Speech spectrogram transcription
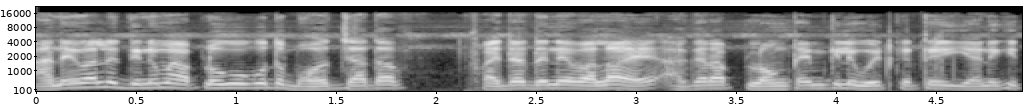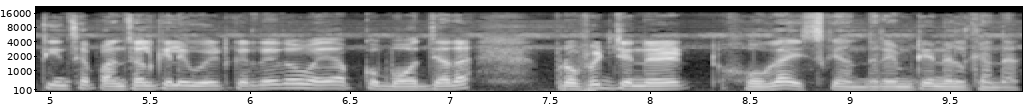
आने वाले दिनों में आप लोगों को तो बहुत ज़्यादा फ़ायदा देने वाला है। अगर आप लॉन्ग टाइम के लिए वेट करते हैं यानी कि तीन से पाँच साल के लिए वेट करते हैं तो भाई आपको बहुत ज़्यादा प्रॉफिट जनरेट होगा इसके अंदर एमटीएनएल के अंदर।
